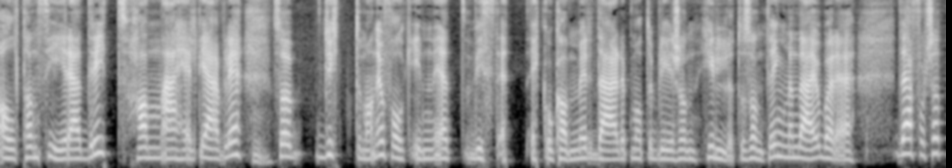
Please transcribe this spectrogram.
alt han sier er dritt, han er helt jævlig. Så dytter man jo folk inn i et visst et ekkokammer der det på en måte blir sånn hyllet og sånne ting, men det er jo bare Det er fortsatt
